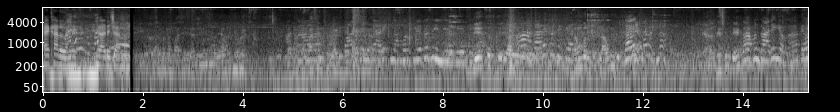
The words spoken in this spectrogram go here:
काय खाल्ला नाही? गाडीच्या आनंद डायरेक्ट नंबर प्लेटच इंडियाची येते. देतच ते लावून. हा डायरेक्टच येते आता. नंबर प्लेट लावून देतो. डायरेक्ट ना. देतील ते. बा, आपण गाडी घेऊ ना तेव्हा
